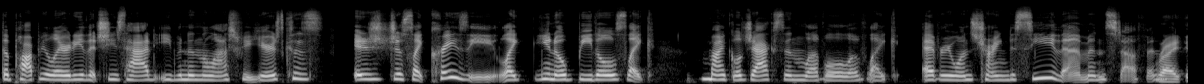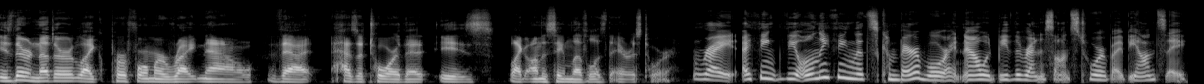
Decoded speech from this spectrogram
the popularity that she's had even in the last few years cuz it is just like crazy. Like, you know, Beatles like Michael Jackson level of like everyone's trying to see them and stuff and Right. Is there another like performer right now that has a tour that is like on the same level as the Eras tour? Right. I think the only thing that's comparable right now would be the Renaissance tour by Beyonce,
